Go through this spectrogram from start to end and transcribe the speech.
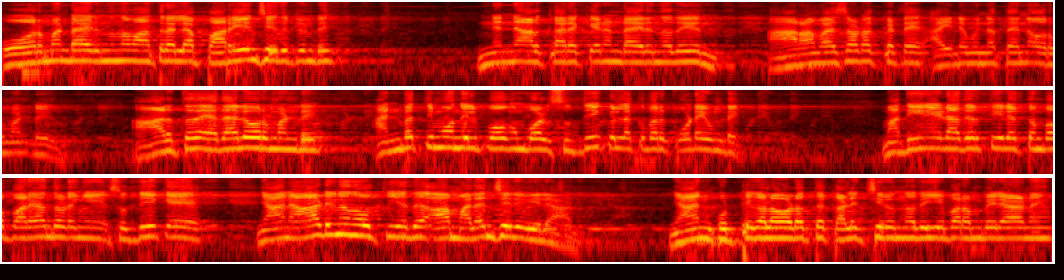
ഓർമ്മ ഉണ്ടായിരുന്നു എന്ന് മാത്രമല്ല പറയുകയും ചെയ്തിട്ടുണ്ട്. ഇന്ന ആൾക്കാരൊക്കെയാണ് ഉണ്ടായിരുന്നത്. ആറാം വയസ്സോടെ ഒക്കട്ടെ അതിന്റെ മുന്നത്തെ തന്നെ ഓർമ്മ ഉണ്ട്. ആർത്തത് ഏതായാലും ഓർമ്മ ഉണ്ട്. അൻപത്തിമൂന്നിൽ പോകുമ്പോൾ സുദ്ദീഖുൽ അക്ബർ കൂടെയുണ്ട്. മദീനയുടെ അതിർത്തിയിലെത്തുമ്പോൾ പറയാൻ തുടങ്ങി സുദ്ദീഖെ ഞാൻ ആടിനെ നോക്കിയത് ആ മലഞ്ചെരുവിലാണ്. ഞാൻ കുട്ടികളോടൊത്ത് കളിച്ചിരുന്നത് ഈ പറമ്പിലാണ്.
